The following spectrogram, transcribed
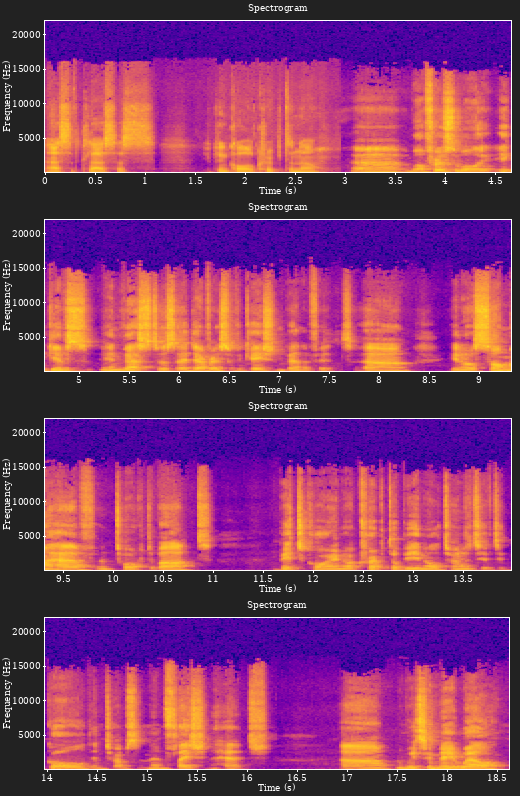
asset class, as you can call crypto now? Uh, well, first of all, it, gives investors a diversification benefit. Uh, you know, some have talked about Bitcoin or crypto being an alternative to gold in terms of an inflation hedge, uh, which it may well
